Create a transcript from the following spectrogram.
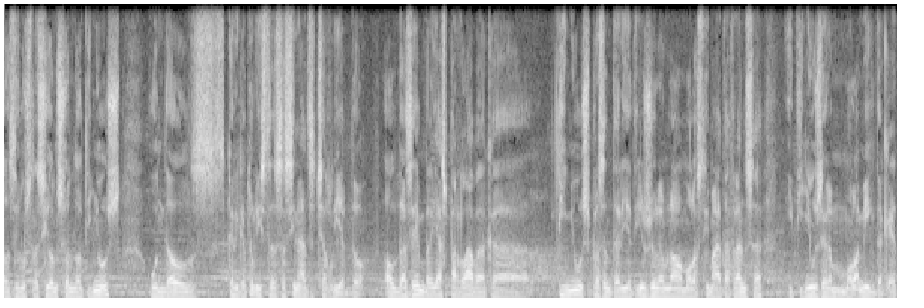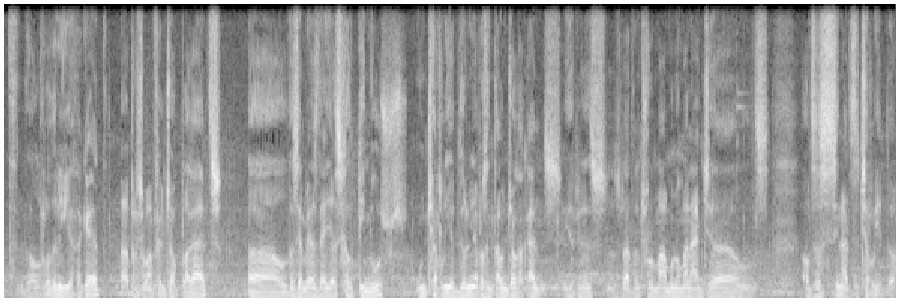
les il·lustracions són del Tinyús, un dels caricaturistes assassinats a Charlie Hebdo. Al desembre ja es parlava que Tinyús presentaria, Tinyús era un home molt estimat a França i Tinyús era molt amic d'aquest, del Rodríguez aquest, eh, per això van fer el joc plegats. El desembre es deia que el Tinyús, un Charlie Hebdo a presentar un joc a Cans i després es va transformar en un homenatge als, els assassinats de Charlie Hebdo.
